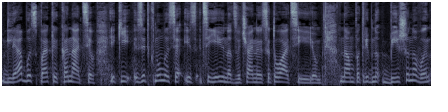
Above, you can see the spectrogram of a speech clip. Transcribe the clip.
для безпеки канадців, які зіткнулися із цією надзвичайною ситуацією. Нам потрібно більше новин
